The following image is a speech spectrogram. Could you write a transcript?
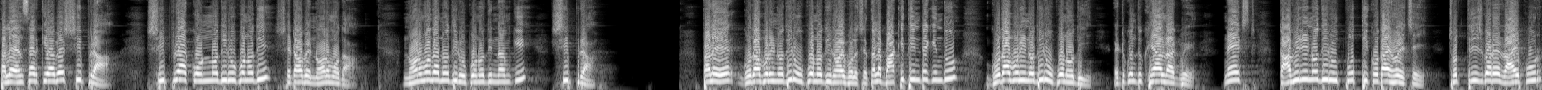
তাহলে অ্যান্সার কী হবে? শিপ্রা। শিপ্রা কোন নদীর উপনদী? সেটা হবে নর্মদা। নর্মদা নদীর উপনদীর নাম কি? শিপ্রা। তাহলে গোদাবরী নদীর উপনদী নয় বলেছে। তাহলে বাকি তিনটে কিন্তু গোদাবরী নদীর উপনদী। একটু কিন্তু খেয়াল রাখবে। নেক্সট কাবেরী নদীর উৎপত্তি কোথায় হয়েছে? ছত্তিশগড়ের রায়পুর,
